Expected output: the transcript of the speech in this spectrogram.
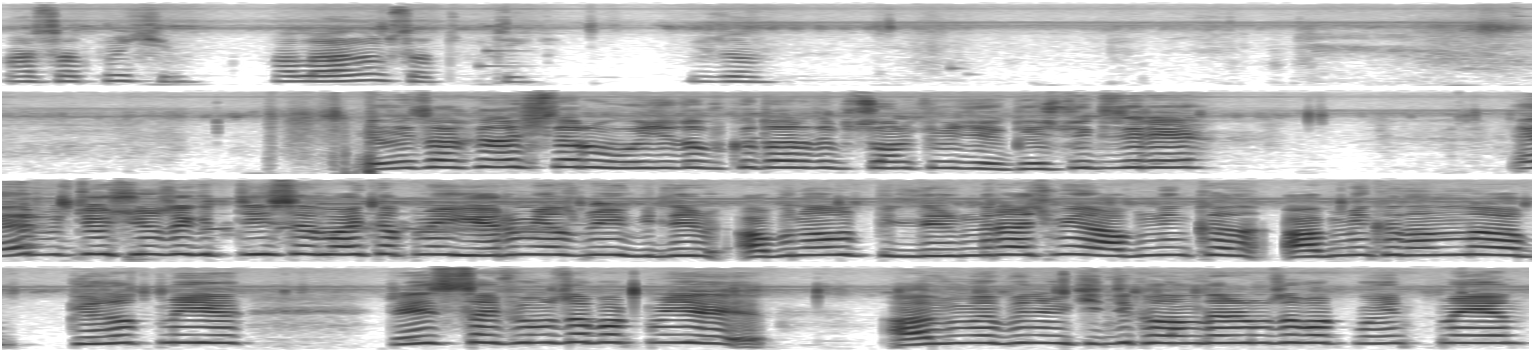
Ha satmışım. Halağını mı sattım tek? 110. Evet arkadaşlar bu videoda bu kadardı. Bir sonraki videoda görüşmek üzere. Eğer video hoşunuza gittiyse like atmayı, yorum yazmayı, bildirim, abone olup bildirimleri açmayı, abimin, kan abimin kanalına göz atmayı, Reis sayfamıza bakmayı, abim ve benim ikinci kanallarımıza bakmayı unutmayın.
